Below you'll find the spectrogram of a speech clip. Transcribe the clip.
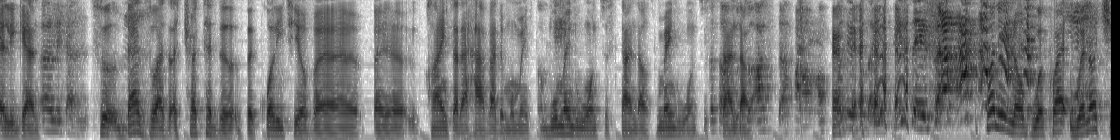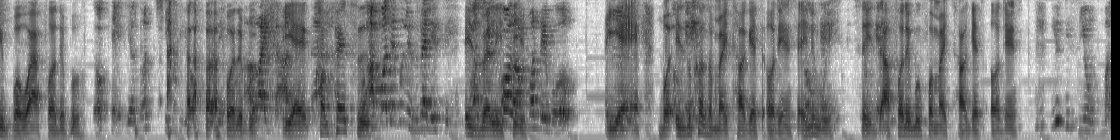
elegant. elegant. So Mm. that's what attracted the, the quality of uh, uh, clients that I have at the moment. Okay. Women want to stand out, men want to Because I was stand out. to ask that how affordable pieces? Funny enough, we're quite we're not cheap, but we're affordable. okay, you're not cheap, you're affordable. Affordable. I like that. Yeah, compared to- affordable is relative. It's what you call relative. affordable. Yeah, but it's because of my target audience anyway. Okay. So it's Okay. affordable for my target audience. You, this young man,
